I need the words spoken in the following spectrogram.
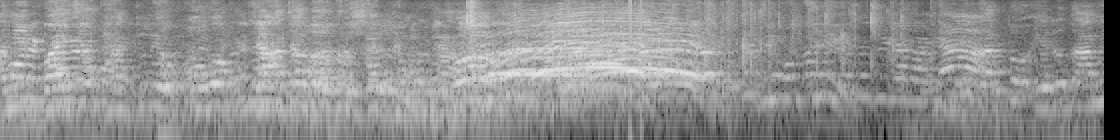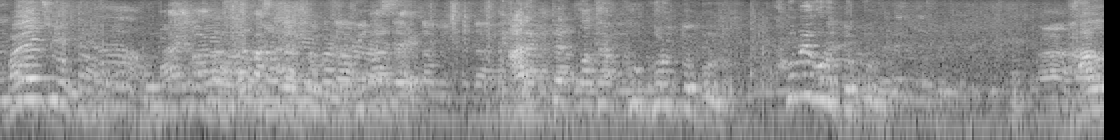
আমি বাইচে থাকলেও যা যা দরকার সব দেবো। এটা তো- এটা তো আমি বলছি। ঠিক আছে? আরেকটা কথা খুব গুরুত্বপূর্ণ খুবই গুরুত্বপূর্ণ। ভালো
